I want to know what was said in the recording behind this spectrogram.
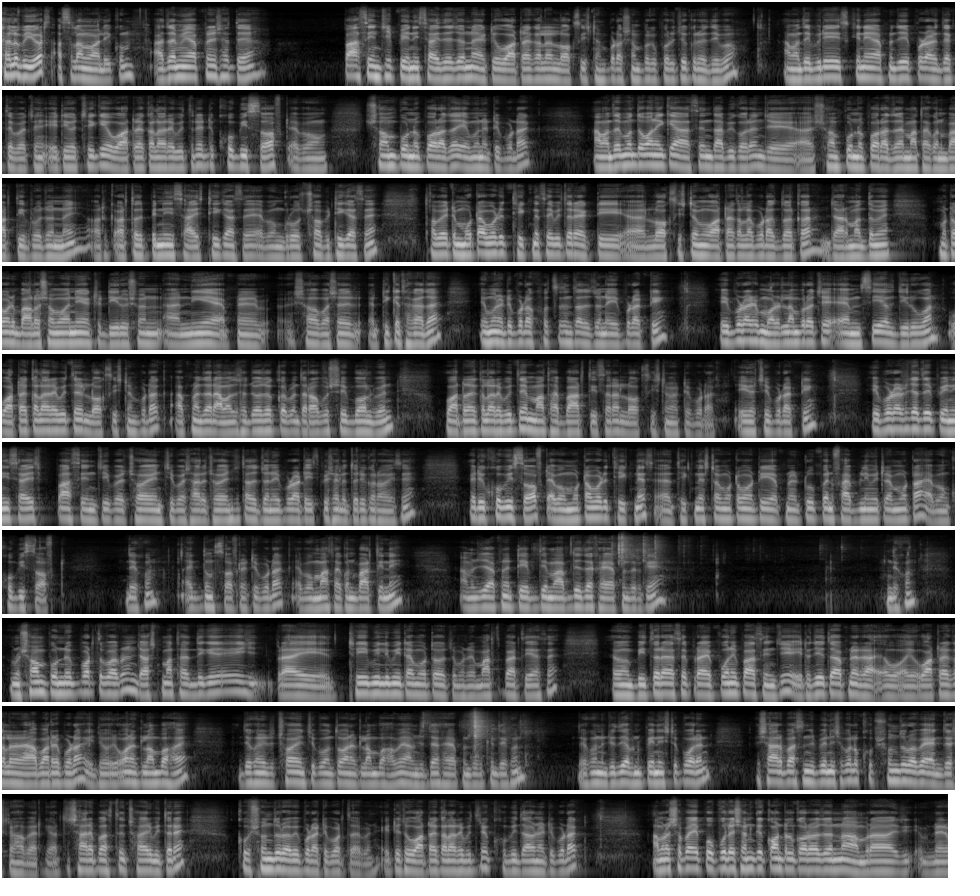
Hello viewers, আসসালামু আলাইকুম। আজ আমি আপনার সাথে পাঁচ ইঞ্চি পেনি সাইজের জন্য একটি water colour lock system product সম্পর্কে পরিচয় করে দেব। আমাদের ভিডিও স্ক্রিনে আপনি যে প্রোডাক্ট দেখতে পাচ্ছেন, এটি হচ্ছে গিয়ে ওয়াটার কালারের ভিতরে এটি খুবই সফট এবং সম্পূর্ণ পরা যায় এমন একটি প্রোডাক্ট আমাদের মধ্যে অনেকে আছেন, দাবি করেন যে সম্পূর্ণ পরা যায় মাথা কোনো বাড়তি প্রয়োজন নেই। অর- অর্থাৎ পেনি সাইজ ঠিক আছে এবং গ্রোথ সবই ঠিক আছে। তবে এটি মোটামুটি থিকনেসের ভিতরে একটি lock system water colour product দরকার, যার মাধ্যমে মোটামুটি ভালো সময় নিয়ে একটা ডিউরেশন নিয়ে আপনার সহবাসায় টিকে থাকা যায়। এমন একটি প্রোডাক্ট খুঁজতেছেন তাদের জন্য এই প্রোডাক্টটি এই প্রোডাক্টের মডেল নাম্বার হচ্ছে M C L zero one water কালারের ভিতরে লক সিস্টেম প্রোডাক্ট আপনারা যারা আমাদের সাথে যোগাযোগ করবেন, তারা অবশ্যই বলবেন ওয়াটার কালারের ভিতরে মাথায় বাড়তি ছাড়া লক সিস্টেম একটি প্রোডাক্ট এই হচ্ছে এই প্রোডাক্টটি এই প্রোডাক্ট যাদের পেনি সাইজ পাঁচ ইঞ্চি বা ছয় ইঞ্চি বা সাড়ে ছয় ইঞ্চি, তাদের জন্য এই প্রোডাক্টটি স্পেশালি তৈরি করা হয়েছে। এটি খুবই সফট এবং মোটামুটি থিকনেস থিকনেসটা মোটামুটি আপনার টু পয়েন্ট ফাইভ মিলিমিটার মোটা এবং খুবই সফট দেখুন, একদম সফট একটি প্রোডাক্ট এবং মাথা এখন বাড়তি নেই। আমি যে আপনার টেপ দিয়ে মাপ দিয়ে দেখাই আপনাদেরকে। দেখুন, আপনি সম্পূর্ণ পড়তে পারবেন জাস্ট মাথার দিকে এই প্রায় থ্রি মিলিমিটার মতো মানে মাথা বাড়তি আছে এবং ভিতরে আছে প্রায় পৌনে পাঁচ ইঞ্চি। এটা যেহেতু আপনার ওয়াটার কালার রাবারের প্রোডাক্ট এই অনেক লম্বা হয়। দেখুন, এটা ছয় ইঞ্চি পর্যন্ত অনেক লম্বা হবে। আমি যদি দেখাই আপনাদেরকে, দেখুন। দেখুন, যদি আপনি পেনিসটা পরেন, সাড়ে পাঁচ ইঞ্চি পেনিসটা পড়লে খুব সুন্দরভাবে অ্যাডজাস্ট হবে আর কি। অর্থাৎ সাড়ে পাঁচ থেকে ছয়ের ভিতরে খুব সুন্দরভাবে প্রোডাক্টটি পড়তে পারবেন। এটি হচ্ছে ওয়াটার কালারের ভিতরে খুবই দারুণ একটি প্রোডাক্ট আমরা সবাই পপুলেশনকে কন্ট্রোল করার জন্য আমরা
